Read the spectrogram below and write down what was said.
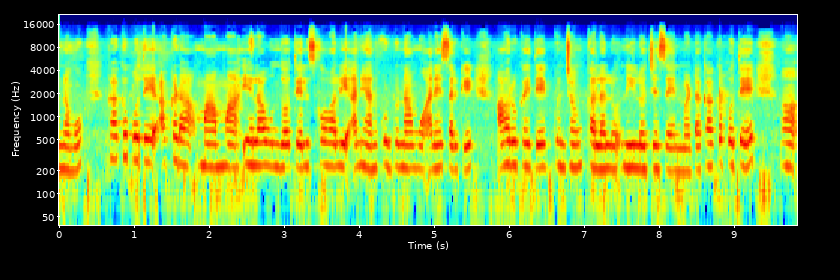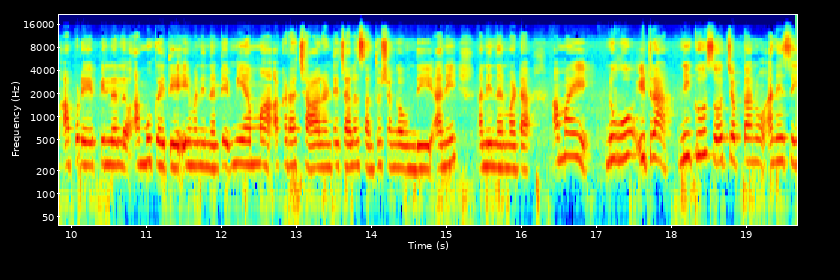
ఉన్నాము. కాకపోతే అక్కడ మా అమ్మ ఎలా ఉందో తెలుసుకోవాలి అని అనుకుంటున్నాము అనేసరికి ఆరుకైతే కొంచెం కళ్ళలో నీళ్ళు వచ్చేసాయి అనమాట కాకపోతే అప్పుడే పిల్లలు అమ్ముకైతే ఏమనిందంటే మీ అమ్మ అక్కడ చాలా అంటే చాలా సంతోషంగా ఉంది అని అనిందనమాట అమ్మాయి నువ్వు ఇట్రా నీకు సో చెప్తాను అనేసి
